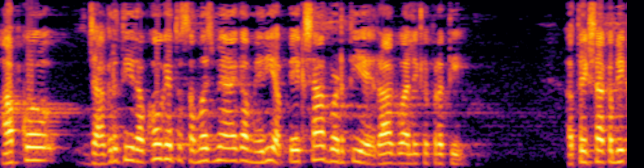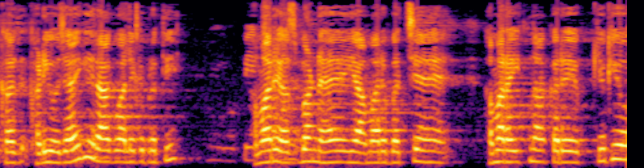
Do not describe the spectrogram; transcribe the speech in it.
आपको जागृति रखोगे तो समझ में आएगा मेरी अपेक्षा बढ़ती है राग वाले के प्रति। अपेक्षा कभी खड़ी हो जाएगी राग वाले के प्रति? हमारे हस्बैंड है या हमारे बच्चे हैं हमारा इतना करे क्योंकि वो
